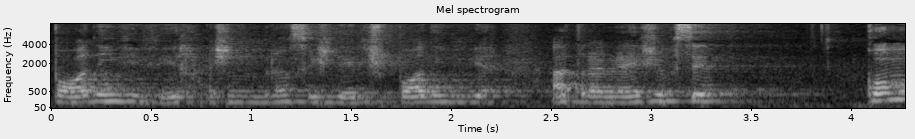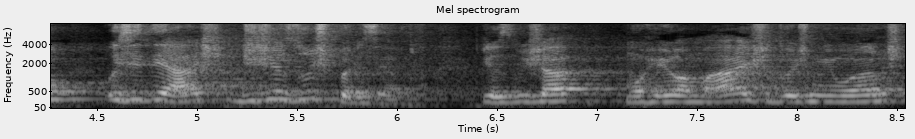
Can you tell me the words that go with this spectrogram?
podem viver, as lembranças deles podem viver através de você. Como os ideais de Jesus, por exemplo. Jesus já morreu há mais de dois mil anos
